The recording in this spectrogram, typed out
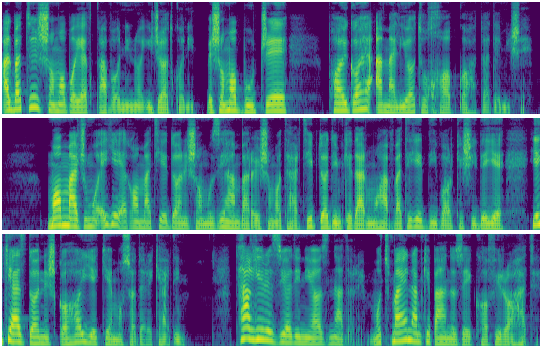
البته شما باید قوانین رو ایجاد کنید. به شما بودجه پایگاه عملیات و خوابگاه داده میشه. ما مجموعه اقامتی دانش آموزی هم برای شما ترتیب دادیم که در محوطه دیوار کشیده یکی از دانشگاه که مصادره کردیم. تغییر زیادی نیاز نداره. مطمئنم که به اندازه کافی راحته.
